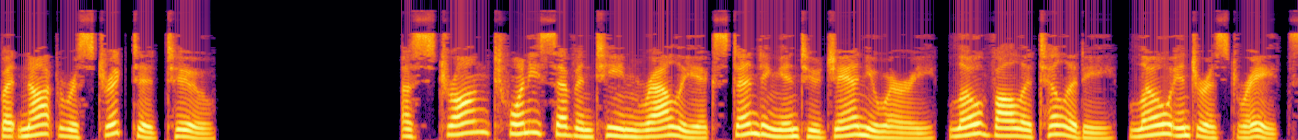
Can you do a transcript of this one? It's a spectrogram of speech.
but not restricted to, a strong 2017 rally extending into January, low volatility, low interest rates,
